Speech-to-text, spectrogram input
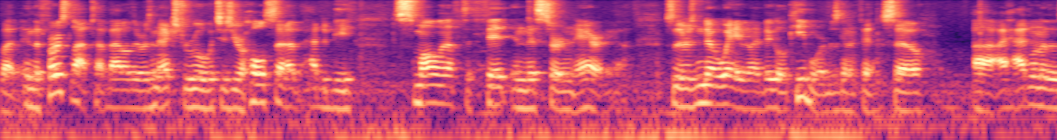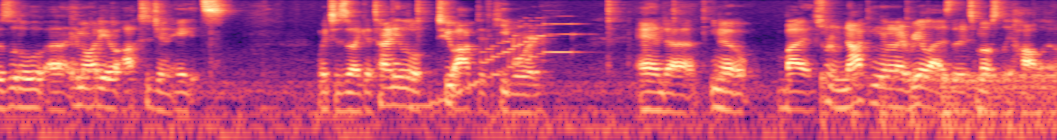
But in the first laptop battle, there was an extra rule, which is your whole setup had to be small enough to fit in this certain area. So there was no way my big old keyboard was going to fit. So uh, I had one of those little uh, M Audio Oxygen 8s, which is like a tiny little two octave keyboard. And, uh, you know, by sort of knocking on it, I realized that it's mostly hollow.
